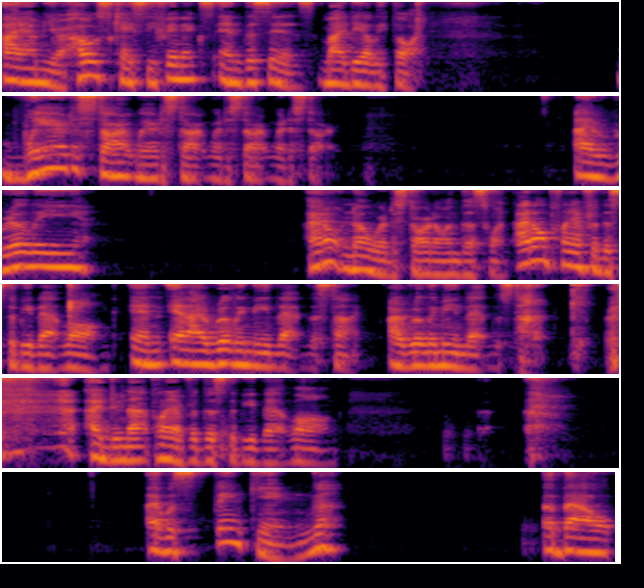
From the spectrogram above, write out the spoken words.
I am your host, Casey Phoenix, and this is My Daily Thought. Where to start, where to start, where to start, where to start. I really, I don't know where to start on this one. I don't plan for this to be that long, and and I really mean that this time. I really mean that this time. I do not plan for this to be that long. I was thinking about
